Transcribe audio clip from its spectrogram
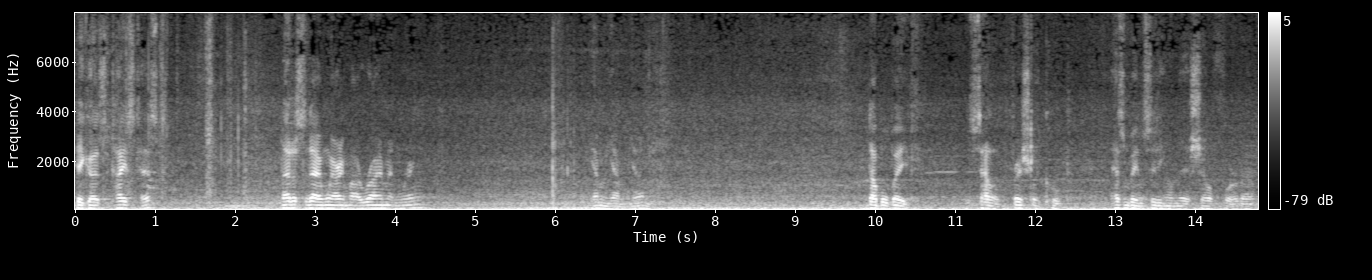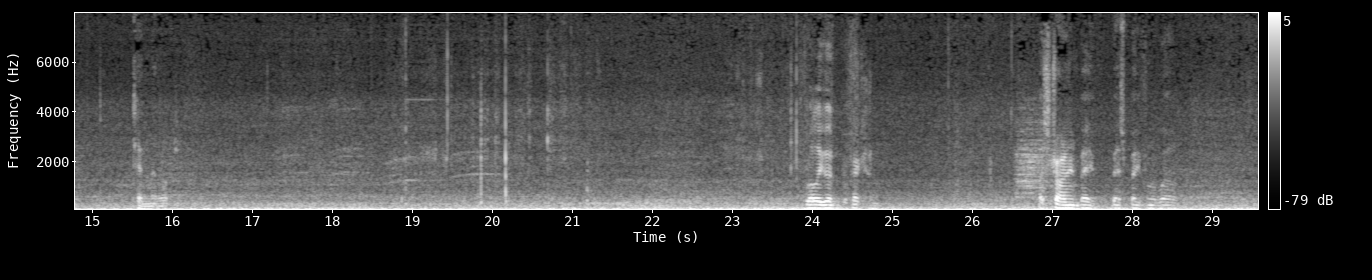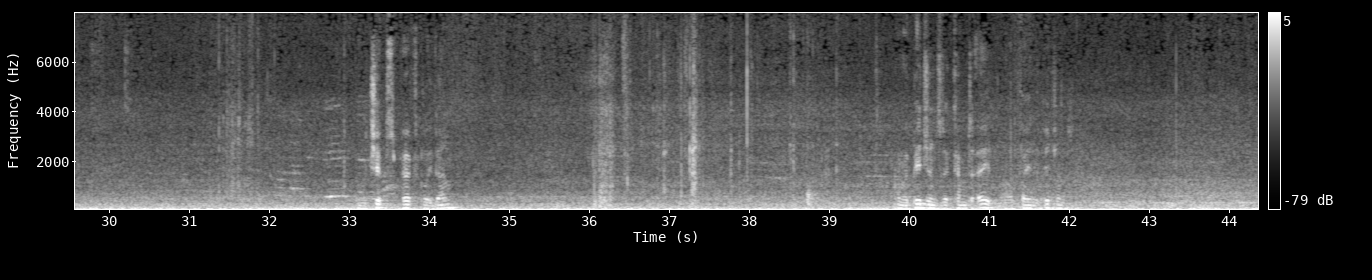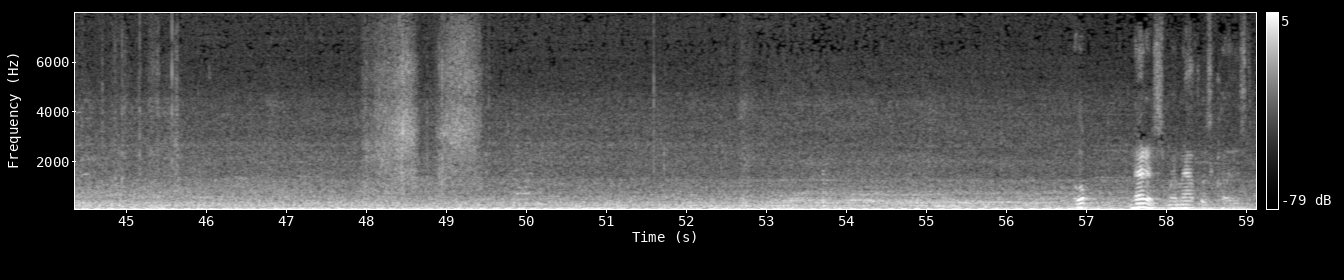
Here goes the taste test. Notice today I'm wearing my Roman ring. Yum, yum, yum. Double beef. Salad, freshly cooked. It Hasn't been sitting on their shelf for about 10 minutes. Really good, perfection. Australian beef, best beef in the world. And the chips are perfectly done. And the pigeons that come to eat, I'll feed the pigeons. Oh, notice my mouth was closed.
